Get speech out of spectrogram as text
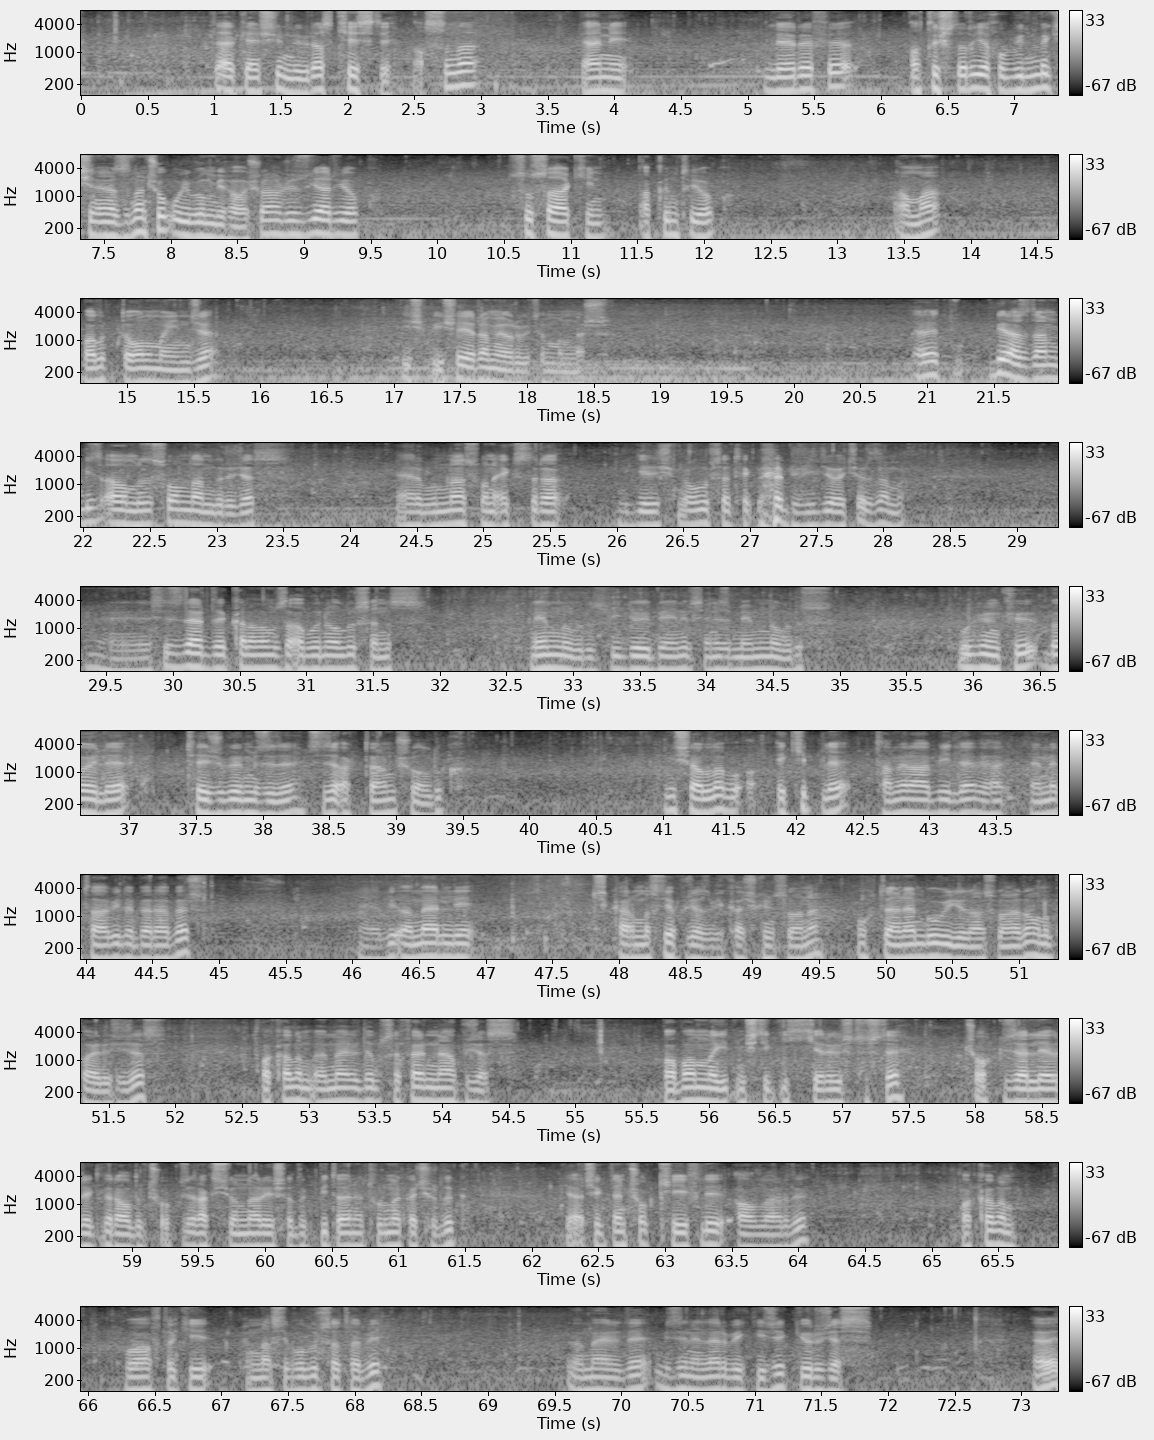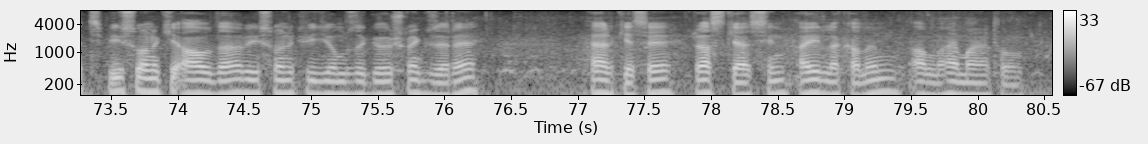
Derken şimdi biraz kesti. Aslında yani LRF atışları yapabilmek için en azından çok uygun bir hava. Şu an rüzgar yok. Su sakin, akıntı yok. Ama balık da olmayınca hiçbir işe yaramıyor bütün bunlar. Evet, birazdan biz avımızı sonlandıracağız. Eğer bundan sonra ekstra bir gelişme olursa tekrar bir video açarız ama eee, sizler de kanalımıza abone olursanız memnun oluruz. Videoyu beğenirseniz memnun oluruz. Bugünkü böyle tecrübemizi de size aktarmış olduk. İnşallah bu ekiple Tamer abiyle ve Mehmet abiyle beraber eee, bir Ömerli çıkarması yapacağız birkaç gün sonra. Muhtemelen bu videodan sonra da onu paylaşacağız. Bakalım Ömerli'de bu sefer ne yapacağız? Babamla gitmiştik iki kere üst üste. Çok güzel levrekler aldık. Çok güzel aksiyonlar yaşadık. Bir tane turna kaçırdık. Gerçekten çok keyifli avlardı. Bakalım bu haftaki nasip olursa tabi Ömer'de bizi neler bekleyecek göreceğiz. Evet bir sonraki avda bir sonraki videomuzda görüşmek üzere. Herkese rast gelsin. Hayırla kalın. Allah'a emanet olun.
